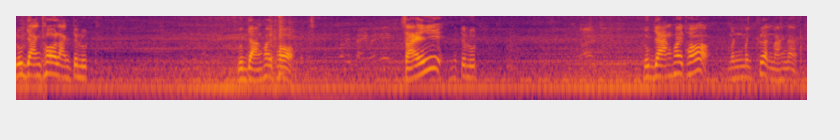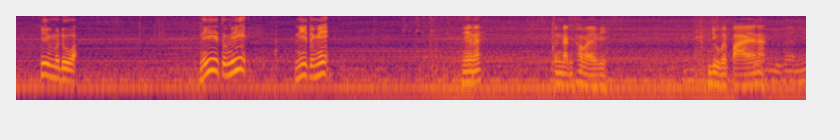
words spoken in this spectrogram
ลูกยางท่อหลังจะหลุด ลูกยางห้อยท่อ ใสมันจะหลุด ลูกยางห้อยท่อ มันมันเคลื่อนมาข้างหน้า พี่มาดูอะ นี่ตรงนี้ นี่ตรงนี้ เห็นไหมต้องดันเข้าไปพี่ อยู่ปลายๆนะอยู่ขนาดนี้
